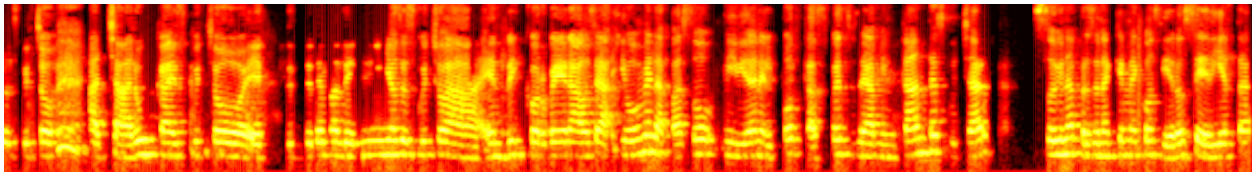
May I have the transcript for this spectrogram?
escucho a Charuca, escucho eh, temas de niños, escucho a Enrique Corbera, o sea, yo me la paso mi vida en el podcast, pues, o sea, me encanta escuchar soy una persona que me considero sedienta de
